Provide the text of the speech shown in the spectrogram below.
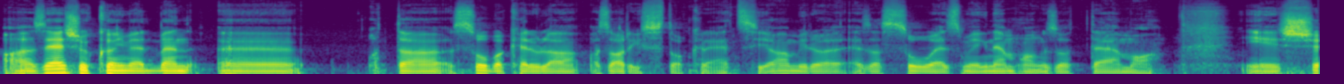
Az első könyvedben ö, ott a szóba kerül az arisztokrácia, amiről ez a szó ez még nem hangzott el ma. És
